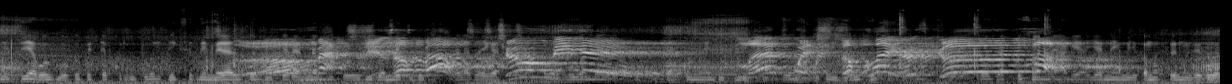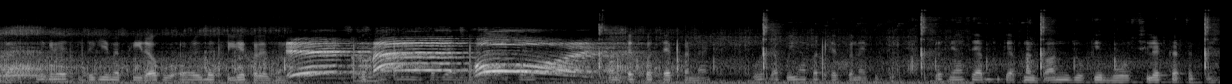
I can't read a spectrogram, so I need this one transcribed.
जैसे आप वो को पे टैप करोगे तो भाई देख सकते हैं मेरा तो जो The रैंडम कोई भी बंदा about चला जाएगा। अगर वो begin. बंदा जो कि तो आपको में आ गया या नहीं मुझे कम से मुझे तो बता। लेकिन देखिए मैं फिर एक बार क्लियर कर देता हूँ. कॉन्टेक्ट पर टैप करना है। तो आपको यहाँ पर टैप करना है। तो यहाँ से आप जो कि अपना गन जो कि वो सिलेक्ट कर सकते हैं।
